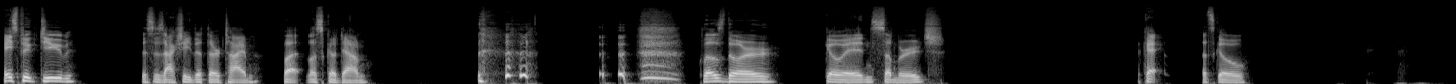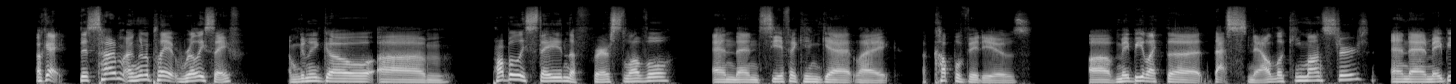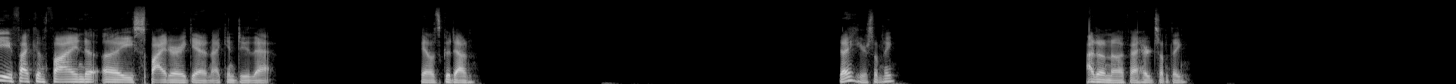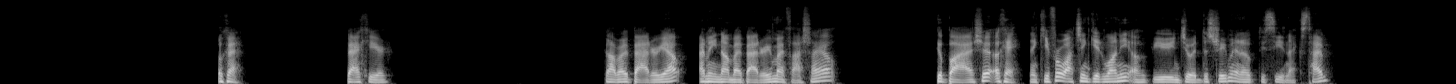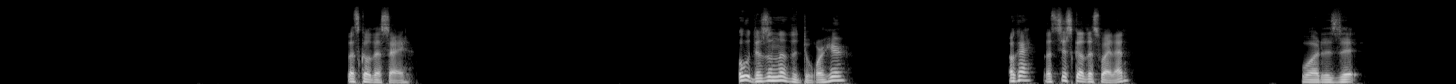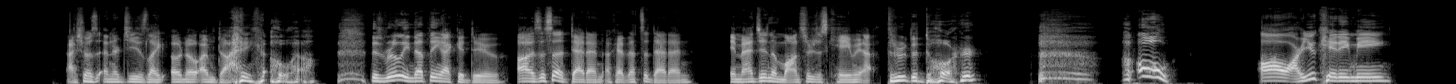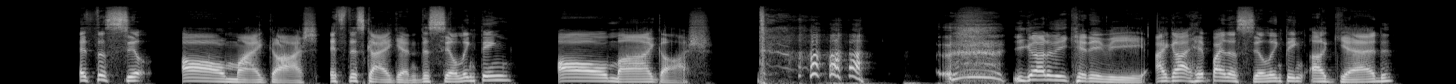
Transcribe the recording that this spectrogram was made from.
Hey, SpookTube. This is actually the third time, but let's go down. Close door. Go in. Submerge. Okay, let's go. Okay, this time I'm gonna play it really safe. I'm gonna go um probably stay in the first level and then see if I can get like a couple videos of maybe like the that snail looking monsters and then maybe if i can find a spider again i can do that okay let's go down did i hear something i don't know if i heard something okay back here got my battery out i mean not my battery my flashlight out Goodbye, Asha. Okay, thank you for watching, Gidwani. I hope you enjoyed the stream and I hope to see you next time. Let's go this way. Oh, there's another door here? Okay, let's just go this way then. What is it? Asha's energy is like, oh no, I'm dying. oh well. There's really nothing I could do. Oh, is this a dead end? Okay, that's a dead end. Imagine a monster just came through the door. Oh! Oh, are you kidding me? It's the seal. Oh my gosh. It's this guy again. This ceiling thing. Oh my gosh. you gotta be kidding me. I got hit by the ceiling thing again.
